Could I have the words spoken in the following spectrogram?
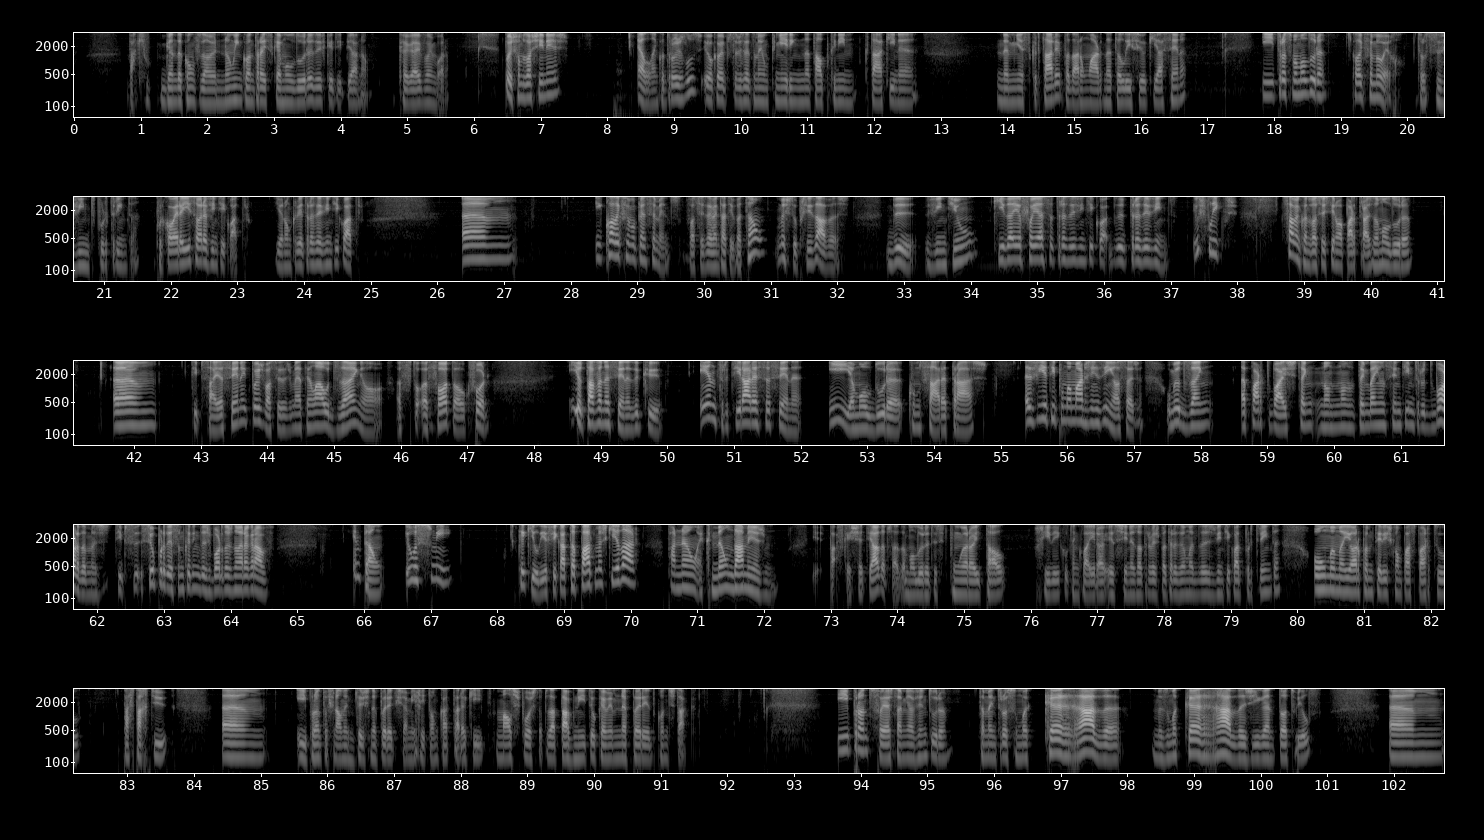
Pá, aquilo, grande confusão. Eu não encontrei sequer molduras e fiquei tipo, ah não, caguei vou embora. Depois fomos ao chinês. Ela encontrou as luzes. Eu acabei por trazer também um pinheirinho de Natal pequenino que está aqui na, na minha secretária para dar um ar natalício aqui à cena. E trouxe uma moldura. Qual é que foi o meu erro? Trouxe 20 por 30. Porque ou era isso ou era 24. E eu não queria trazer 24. Um, e qual é que foi o meu pensamento? Vocês devem estar tipo, então, mas tu precisavas de 21 que ideia foi essa de trazer, 24, de trazer 20? Eu explico-vos. Sabem quando vocês tiram a parte de trás da moldura? Um, tipo, sai a cena e depois vocês metem lá o desenho ou a foto, a foto ou o que for. E eu estava na cena de que entre tirar essa cena e a moldura começar atrás, havia tipo uma margenzinha, ou seja, o meu desenho a parte de baixo tem, não, não tem bem um centímetro de borda, mas tipo, se, se eu perdesse um bocadinho das bordas não era grave. Então eu assumi que aquilo ia ficar tapado, mas que ia dar. Pá, não, é que não dá mesmo. E, pá, fiquei chateado, apesar da moldura ter sido um euro e tal. Ridículo, tenho que lá ir a esses chineses outra vez para trazer uma das 24 por 30 ou uma maior para meter isto com passepartout. Passepartout. Um, e pronto, para finalmente meter isto na parede, que já me irrita um bocado estar aqui tipo, mal exposto, apesar de estar bonito, eu quero mesmo na parede com destaque. E pronto, foi esta a minha aventura. Também trouxe uma carrada, mas uma carrada gigante de Hot Wheels. Um,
